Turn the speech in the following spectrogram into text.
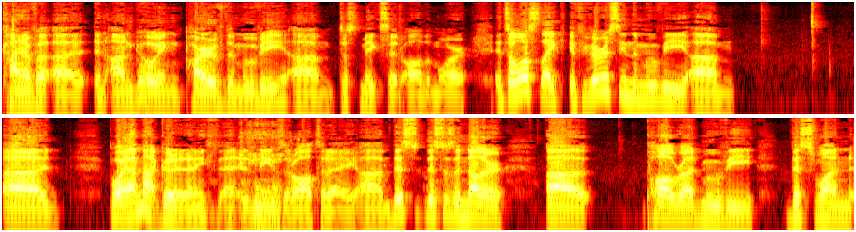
kind of a, a an ongoing part of the movie. Um, just makes it all the more. It's almost like if you've ever seen the movie. Um, uh boy, I'm not good at any uh, names at all today. Um, this this is another uh, Paul Rudd movie. This one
